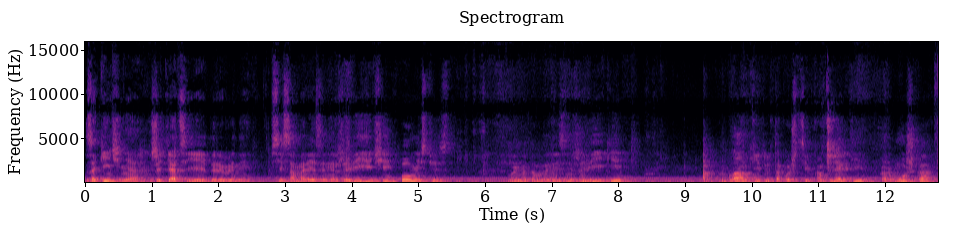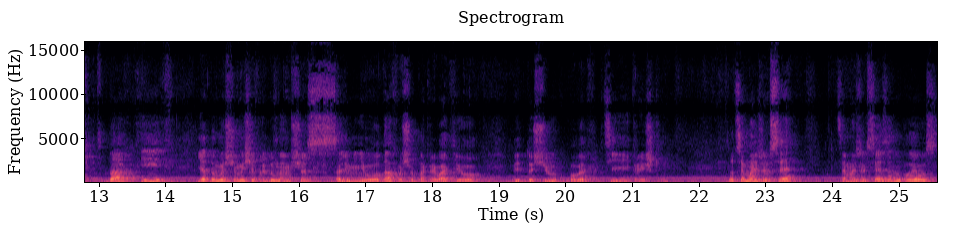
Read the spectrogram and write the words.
закінчення життя цієї деревини. Всі саморези нержавіючі, повністю виготовлені з нержавійки. Планки йдуть також ці в комплекті, кормушка, дах. І я думаю, що ми ще придумаємо щось з алюмінієвого даху, щоб накривати його від дощу поверх цієї кришки. Ну, це майже все. Це майже все за нуклеус.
